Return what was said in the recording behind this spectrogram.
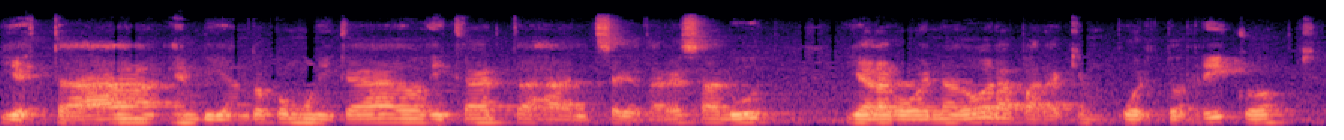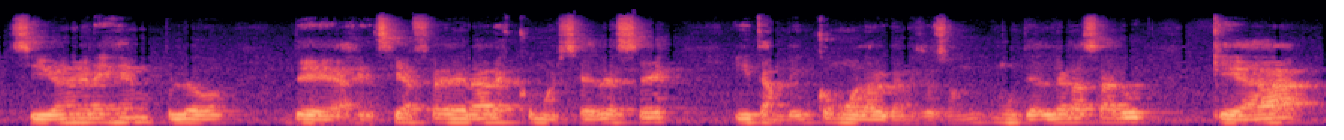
y está enviando comunicados y cartas al secretario de Salud y a la gobernadora para que en Puerto Rico sigan el ejemplo de agencias federales como el CDC y también como la Organización Mundial de la Salud, que ha,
